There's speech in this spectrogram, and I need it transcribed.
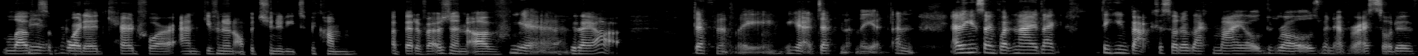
loved, yeah. supported, cared for, and given an opportunity to become a better version of yeah. who they are? Definitely. Yeah, definitely. And I think it's so important. I like thinking back to sort of like my old roles, whenever I sort of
